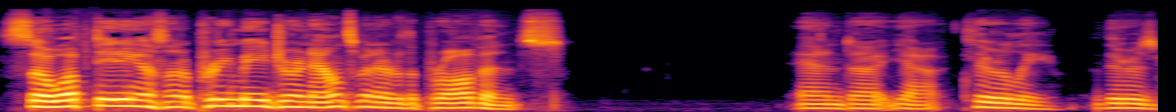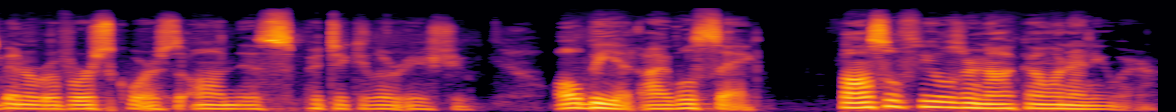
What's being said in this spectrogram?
So, updating us on a pretty major announcement out of the province. And uh, yeah, clearly there has been a reverse course on this particular issue. Albeit, I will say, fossil fuels are not going anywhere.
